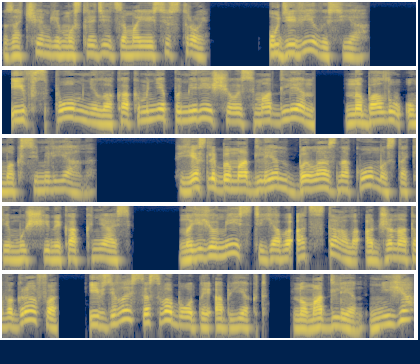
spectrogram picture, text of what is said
Зачем ему следить за моей сестрой? Удивилась я и вспомнила, как мне померещилась Мадлен на балу у Максимилиана. Если бы Мадлен была знакома с таким мужчиной, как князь, на ее месте я бы отстала от женатого графа и взялась за свободный объект, но Мадлен не я.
